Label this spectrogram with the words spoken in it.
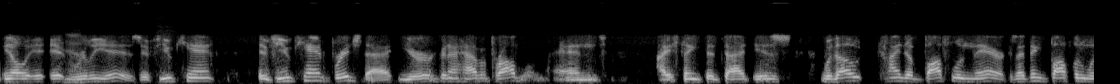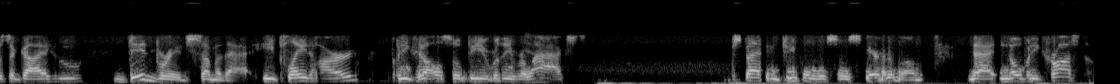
You know it, it Yeah. really is. If you can't if you can't bridge that you're going to have a problem and I think that that is without kind of Byfuglien there, because I think Byfuglien was a guy who did bridge some of that. He played hard, but he could also be really relaxed. Respect, and people were so scared of him that nobody crossed him.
